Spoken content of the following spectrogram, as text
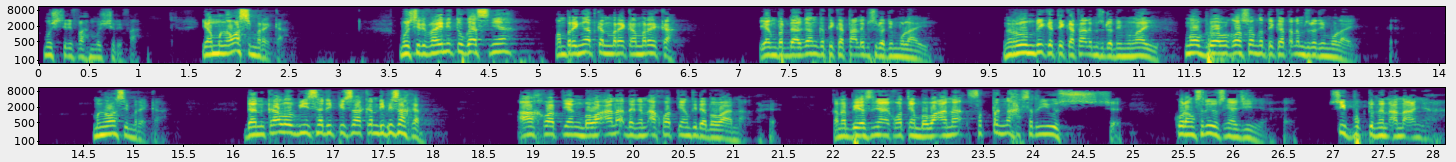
musyrifah-musyrifah. Yang mengawasi mereka Musyrifah ini tugasnya memperingatkan mereka-mereka yang berdagang ketika taklim sudah dimulai. Ngerumpi ketika taklim sudah dimulai. Ngobrol kosong ketika taklim sudah dimulai. Mengawasi mereka. Dan kalau bisa dipisahkan, dipisahkan. Akhwat yang bawa anak dengan akhwat yang tidak bawa anak. Karena biasanya akhwat yang bawa anak setengah serius. Kurang serius ngajinya. Sibuk dengan anaknya.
